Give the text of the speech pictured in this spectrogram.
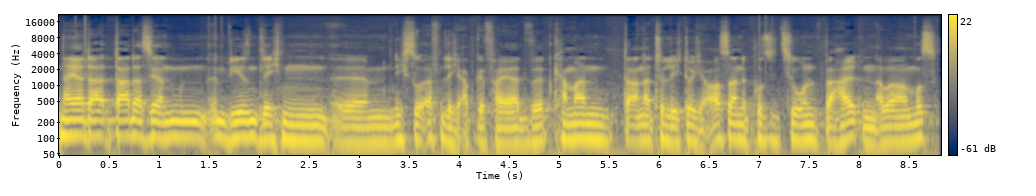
Naja, da, da das ja nun im Wesentlichen ähm, nicht so öffentlich abgefeiert wird, kann man da natürlich durchaus seine Position behalten. Aber man muss,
